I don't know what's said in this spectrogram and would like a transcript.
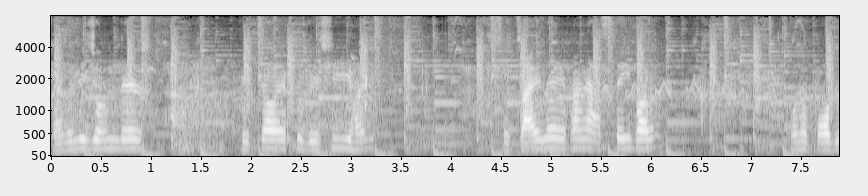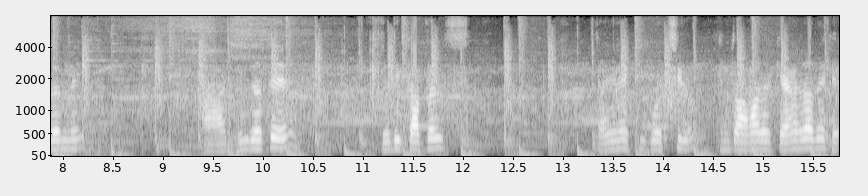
ফ্যামিলি জনদের ভিড়টাও একটু বেশিই হয়। তো চাইলে এখানে আসতেই পারো, কোনো প্রবলেম নেই। আর দুধাতে যদি কাপলস জানি না কী করছিল, কিন্তু আমাদের ক্যামেরা দেখে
